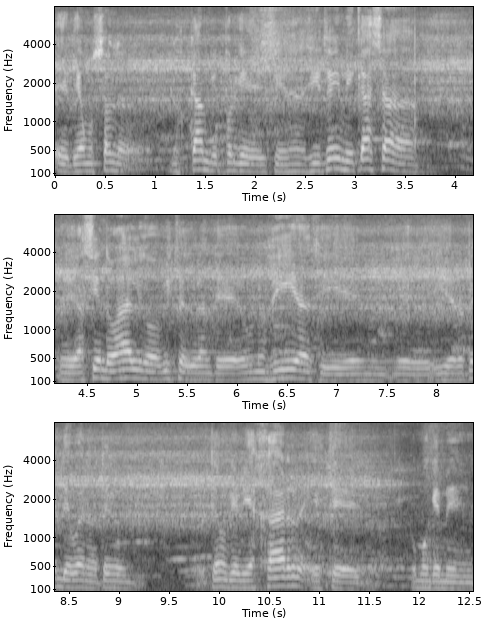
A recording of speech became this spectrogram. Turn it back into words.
eh, digamos, son lo- los cambios, porque si, estoy en mi casa eh, haciendo algo, viste, durante unos días y, y de repente, bueno, tengo, tengo que viajar, este, como que me,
